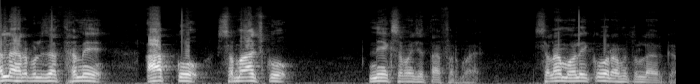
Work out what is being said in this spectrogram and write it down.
अल्लाह रबुल्ज़त हमें आपको, समाज को नेक समझता फरमाए। अल्लाम वरहमल वर्का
